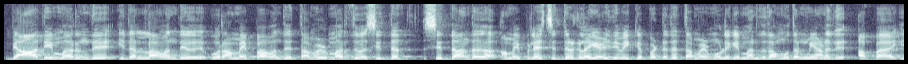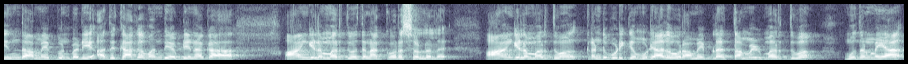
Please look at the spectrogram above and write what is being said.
வியாதி மருந்து இதெல்லாம் வந்து ஒரு அமைப்பாக வந்து தமிழ் மருத்துவ சித்த சித்தாந்த அமைப்பிலே சித்தர்களை எழுதி வைக்கப்பட்டது தமிழ் மூலிகை மருந்து தான் முதன்மையானது. அப்போ இந்த அமைப்பின்படி அதுக்காக வந்து எப்படின்னாக்கா ஆங்கில மருத்துவத்தை நான் குறை சொல்லலை. ஆங்கில மருத்துவம் கண்டுபிடிக்க முடியாத ஒரு அமைப்பில் தமிழ் மருத்துவம் முதன்மையாக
